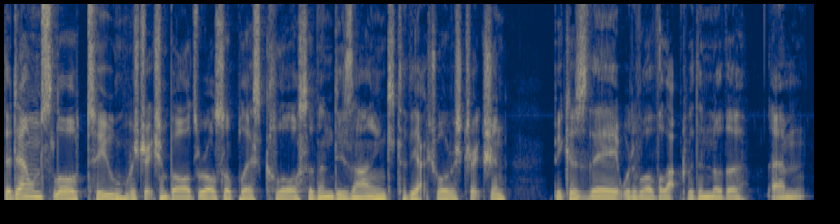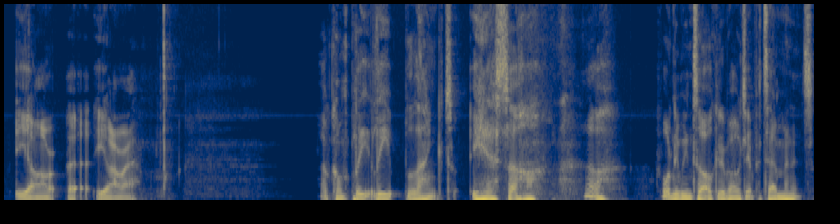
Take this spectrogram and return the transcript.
The down slow 2 restriction boards were also placed closer than designed to the actual restriction because they would have overlapped with another um, ER, uh, ERA. I've completely blanked. ESR. Oh, I've only been talking about it for 10 minutes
